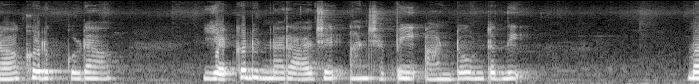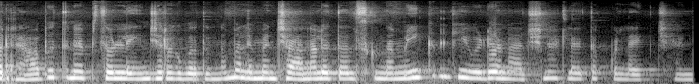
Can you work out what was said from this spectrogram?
నా కొడుకు కూడా ఎక్కడున్న రాజే అని చెప్పి అంటూ ఉంటుంది. మరి రాబోతున్న ఎపిసోడ్లో ఏం జరగబోతుందో మళ్ళీ మన ఛానల్లో తెలుసుకుందాం. మీకు ఈ వీడియో నచ్చినట్లయితే ఒక లైక్ చేయండి.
